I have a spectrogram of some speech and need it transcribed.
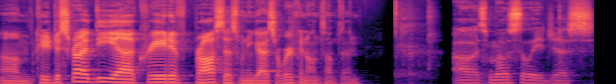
Um, could you describe the uh, creative process when you guys are working on something? Oh, it's mostly just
